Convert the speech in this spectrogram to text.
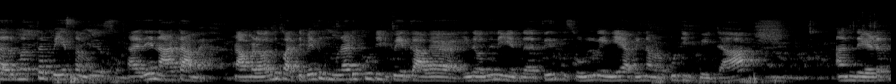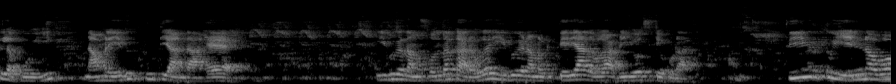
தர்மத்தை பேசணும். அதே நாட்டாமை. நம்மளை வந்து பத்து பேத்துக்கு முன்னாடி கூட்டிகிட்டு போயிருக்காங்க. இதை வந்து நீங்கள் இந்த தீர்ப்பு சொல்லுவீங்க அப்படின்னு நம்மளை கூட்டிகிட்டு போயிட்டா அந்த இடத்துல போய் நம்மளை எதுக்கு கூட்டியாண்டாக இவங்க நம்ம சொந்தக்காரவங்க இவங்க நம்மளுக்கு தெரியாதவங்க அப்படி யோசிக்கக்கூடாது. தீர்ப்பு என்னவோ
